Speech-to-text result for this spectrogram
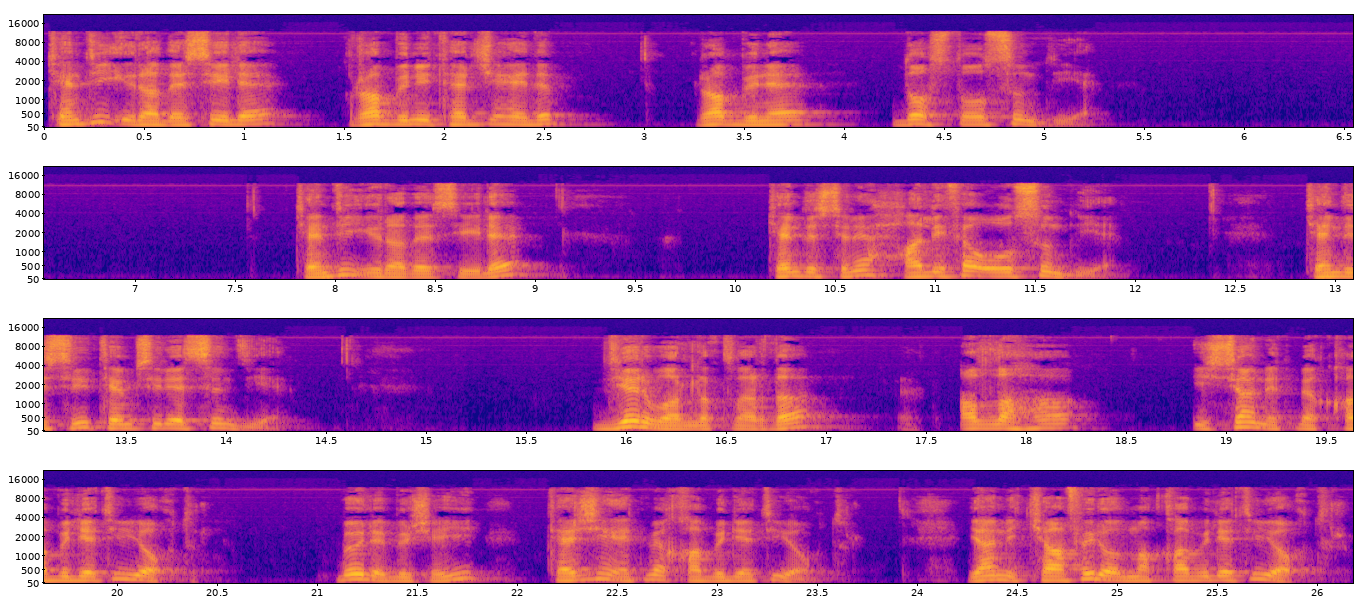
Kendi iradesiyle Rabbini tercih edip Rabbine dost olsun diye. Kendi iradesiyle kendisine halife olsun diye. Kendisini temsil etsin diye. Diğer varlıklarda Allah'a isyan etme kabiliyeti yoktur. Böyle bir şeyi tercih etme kabiliyeti yoktur. Yani kafir olma kabiliyeti yoktur.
